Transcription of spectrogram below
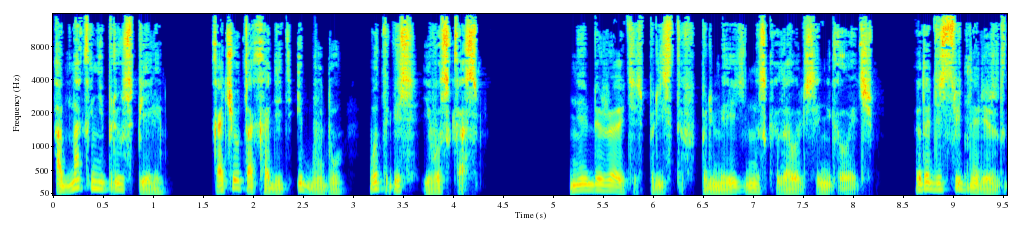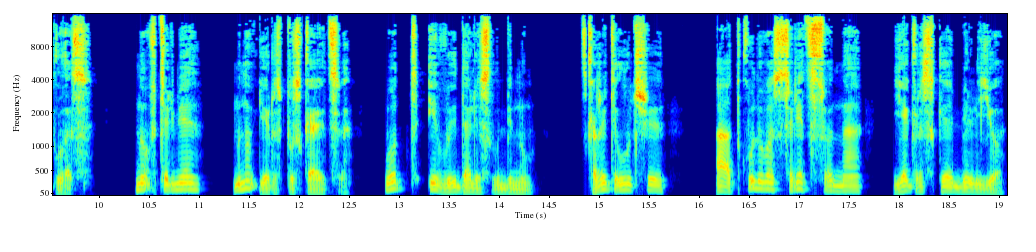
Однако не преуспели. Хочу так ходить и буду. Вот весь его сказ. — Не обижайтесь, пристав, — примирительно сказал Алексей Николаевич. — Это действительно режет глаз. Но в тюрьме многие распускаются. Вот и вы дали слабину. Скажите лучше, а откуда у вас средства на егерское белье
